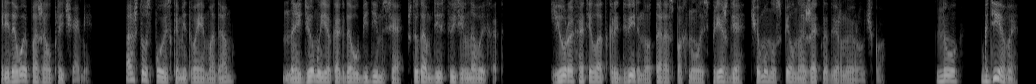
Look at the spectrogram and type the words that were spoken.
Рядовой пожал плечами. А что с поисками твоей мадам? Найдем ее, когда убедимся, что там действительно выход. Юра хотел открыть дверь, но та распахнулась прежде, чем он успел нажать на дверную ручку. «Ну, где вы?»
